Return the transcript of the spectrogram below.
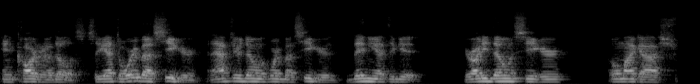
and Carter and Adolis. So you have to worry about Seager, and after you're done with worrying about Seager, then you have to get you're already done with Seager. Oh my gosh,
